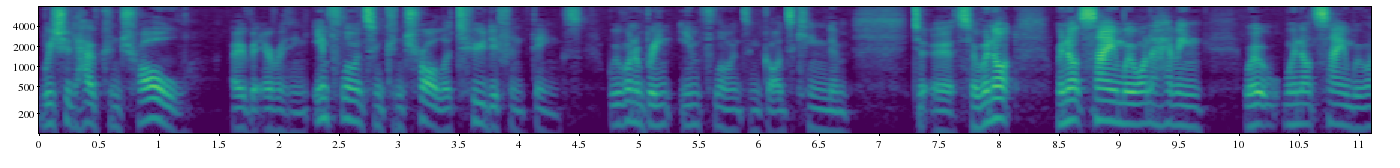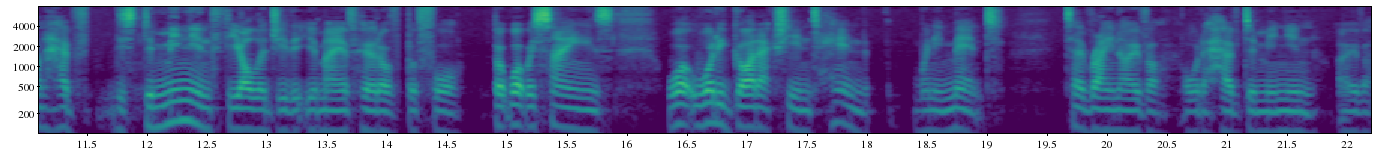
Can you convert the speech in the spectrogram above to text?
we should have control over everything. Influence and control are two different things. We want to bring influence in God's kingdom to earth. So we're not we're not saying we want to having we're, we're not saying we want to have this dominion theology that you may have heard of before. But what we're saying is what what did God actually intend when he meant to reign over or to have dominion over?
